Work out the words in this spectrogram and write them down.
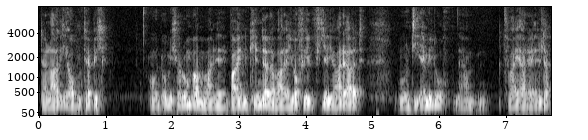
da lag ich auf dem Teppich und um mich herum waren meine beiden Kinder, da war der Joffi vier Jahre alt und die Emilu, zwei Jahre älter.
